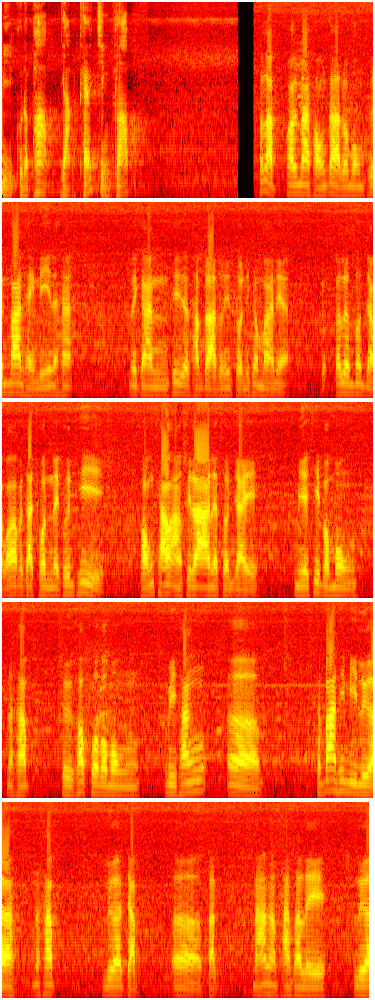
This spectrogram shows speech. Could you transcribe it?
มีคุณภาพอย่างแท้จริงครับสำหรับความมาของตลาดประมงพื้นบ้านแห่งนี้นะฮะในการที่จะทำตลาดตรงนี้ส่วนนี้เข้ามาเนี่ยก็เริ่มต้นจากว่าประชาชนในพื้นที่ของชาวอ่างศิลาเนี่ยส่วนใหญ่มีอาชีพประมงนะครับ คือครอบครัวประมงมีทั้งชาวบ้านที่มีเรือนะครับ เรือจับสัตว์น้ำทางทางทะเล เรือ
